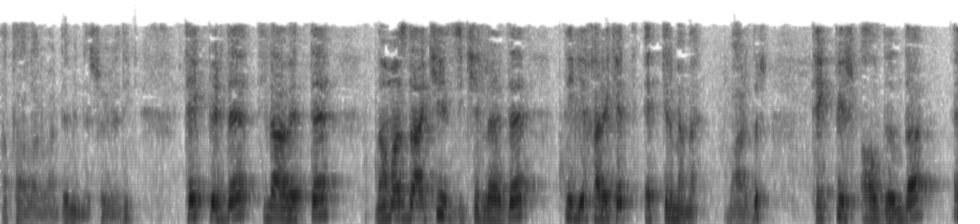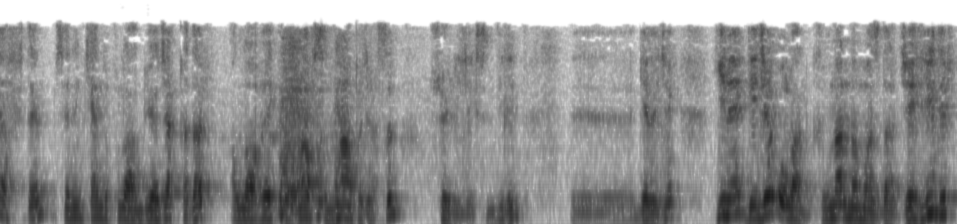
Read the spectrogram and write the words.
hatalar var. Demin de söyledik. Tekbirde, tilavette, namazdaki zikirlerde dili hareket ettirmeme vardır. Tekbir aldığında hafiften senin kendi kulağın duyacak kadar Allahu Ekber lafzını ne yapacaksın? Söyleyeceksin. Dilin e, gelecek. Yine gece olan kılınan namazlar cehridir.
